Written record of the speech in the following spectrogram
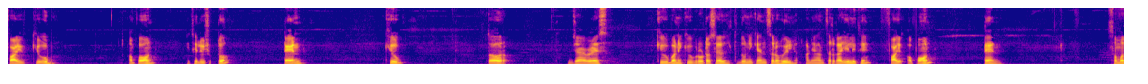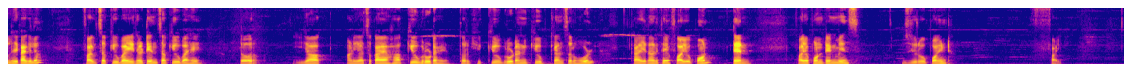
फाईव्ह क्यूब अपॉन इथे लिहू शकतो टेन क्यूब तर ज्यावेळेस क्यूब आणि क्यूब रूट असेल तर दोन्ही कॅन्सल होईल आणि आन्सर काय येईल इथे? फाईव्ह अपॉन टेन समजलं हे काय केलं? फाईव्हचा क्यूब आहे इथे टेनचा क्यूब आहे. तर या आणि याचं काय हा क्यूब रूट आहे. तर ही क्यूब रूट आणि क्यूब कॅन्सल होईल काय येणार इथे? Five upon ten five upon ten means zero point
